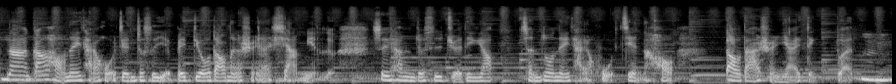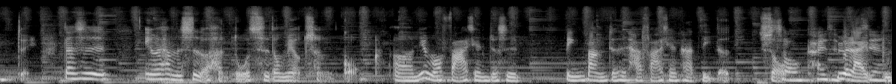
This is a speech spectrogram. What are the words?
嗯、那刚好那一台火箭就是也被丢到那个悬崖下面了，所以他们就是决定要乘坐那台火箭，然后到达悬崖顶端。嗯，对。但是因为他们试了很多次都没有成功。呃，你有没有发现，就是冰棒，就是他发现他自己的手开始越来不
